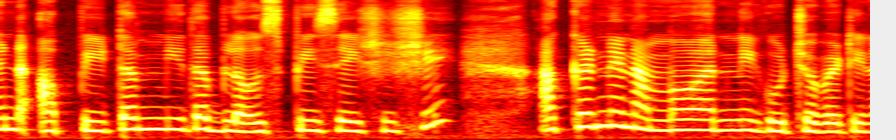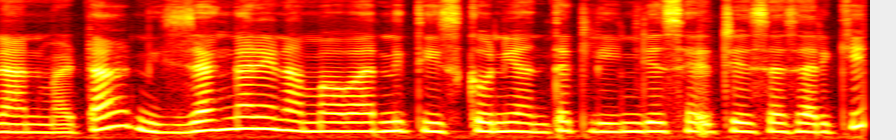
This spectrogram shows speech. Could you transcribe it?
అండ్ ఆ పీఠం మీద బ్లౌజ్ పీస్ వేసేసి అక్కడ నేను అమ్మవారిని కూర్చోబెట్టిన అనమాట నిజంగా నేను అమ్మవారిని తీసుకొని అంతా క్లీన్ చేసే చేసేసరికి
